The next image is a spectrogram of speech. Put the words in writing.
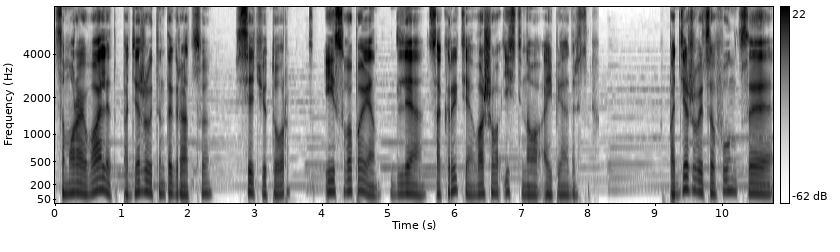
Samurai Wallet поддерживает интеграцию с сетью Tor и с VPN для сокрытия вашего истинного IP-адреса. Поддерживается функция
